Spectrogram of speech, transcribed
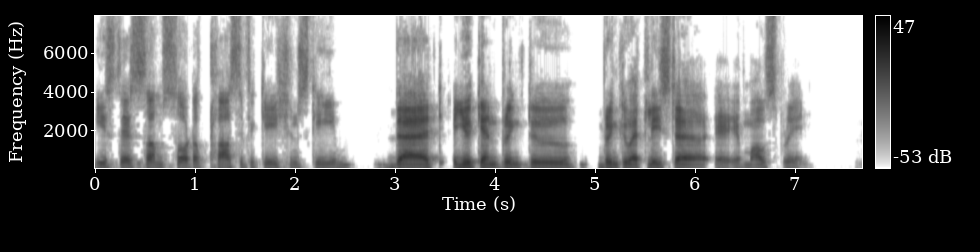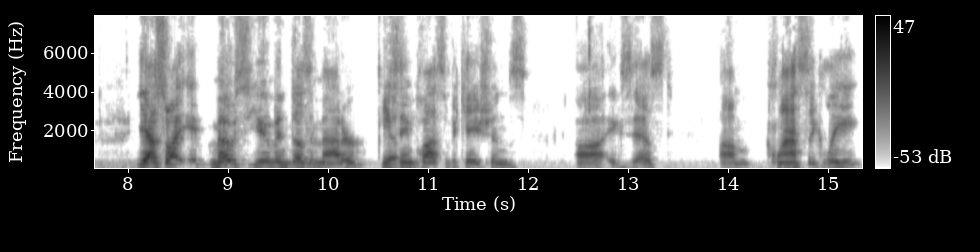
is there some sort of classification scheme that you can bring to bring to at least a, a, a mouse brain? Yeah, so I, it, mouse human doesn't matter. Yeah. Same classifications uh, exist. Um, classically,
